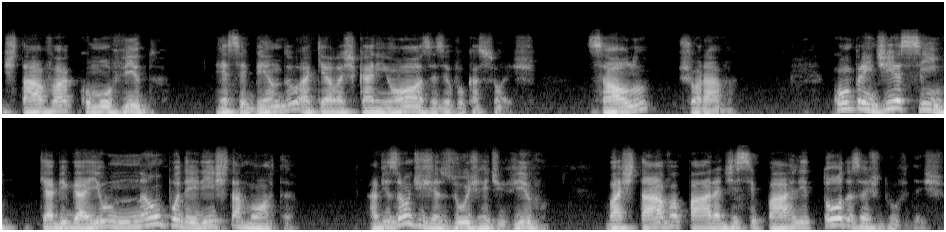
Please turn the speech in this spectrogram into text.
estava comovido, recebendo aquelas carinhosas evocações. Saulo chorava. Compreendia, sim, que Abigail não poderia estar morta. A visão de Jesus redivivo bastava para dissipar-lhe todas as dúvidas.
